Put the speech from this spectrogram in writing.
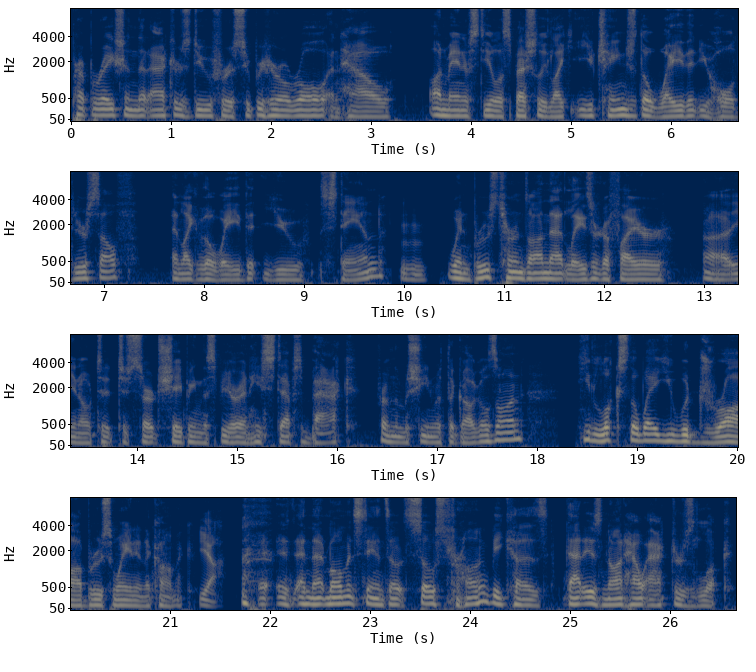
preparation that actors do for a superhero role and how on Man of Steel especially like you change the way that you hold yourself and like the way that you stand hmm when Bruce turns on that laser to fire, uh, you know, to, to start shaping the spear and he steps back from the machine with the goggles on, he looks the way you would draw Bruce Wayne in a comic. Yeah, A- and that moment stands out so strong because that is not how actors look.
